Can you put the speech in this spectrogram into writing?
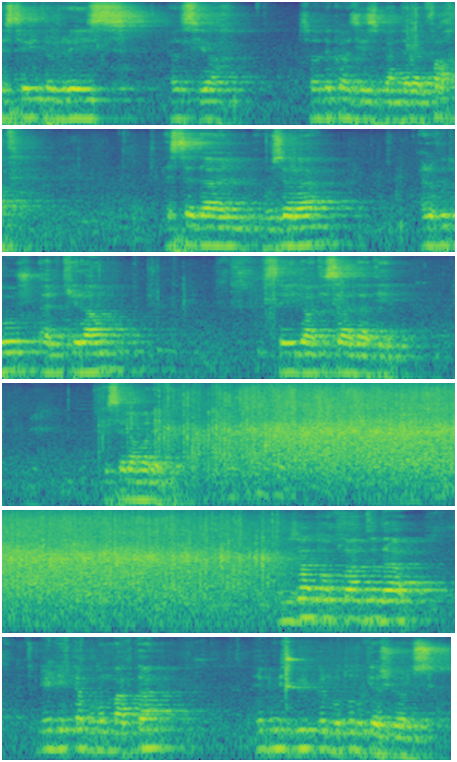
السيد الرئيس السياح صادق عزيز بندر الفخت السادة الوزراء الحضور الكرام سيداتي ساداتي السلام عليكم Bu güzel toplantıda birlikte bulunmaktan hepimiz büyük bir mutluluk yaşıyoruz.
